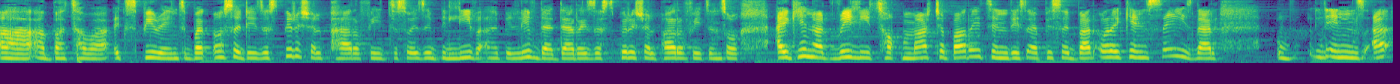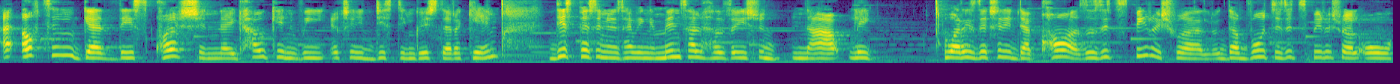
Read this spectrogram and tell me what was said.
uh, about our experience, but also there's a spiritual part of it. So, as a believer, I believe that there is a spiritual part of it, and so I cannot really talk much about it in this episode. But all I can say is that. And I, often get this question like, how can we actually distinguish that? Okay, this person is having a mental health issue now, like what is actually the cause? Is it spiritual? The root is it spiritual or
